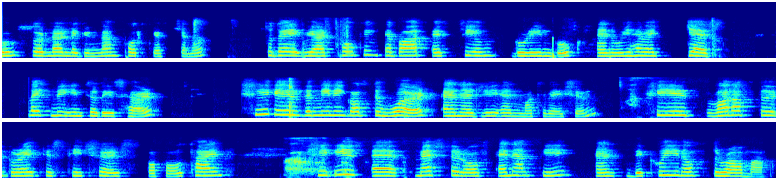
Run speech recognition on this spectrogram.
Sorularla Gündem podcast channel. Today we are talking about a film Green Book and we have a guest. Let me introduce her. She is the meaning of the word energy and motivation. She is one of the greatest teachers of all time. She is a master of NLP and the queen of drama.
